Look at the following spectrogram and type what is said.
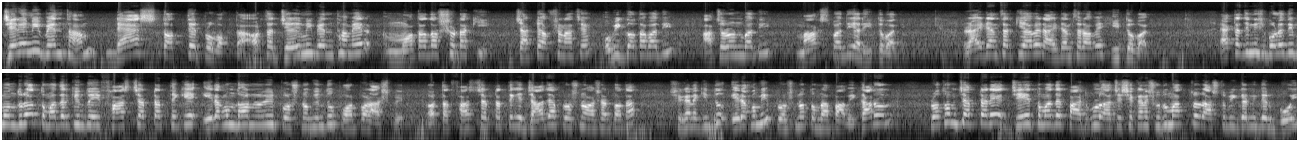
জেরেমি বেনথাম ড্যাশ তত্ত্বের প্রবক্তা। অর্থাৎ জেরেমি বেনথামের মতাদর্শটা কি? চারটে অপশান আছে, অভিজ্ঞতাবাদী, আচরণবাদী, মার্ক্সবাদী আর হিতবাদী। রাইট অ্যান্সার কী হবে? রাইট অ্যান্সার হবে হিতবাদী। একটা জিনিস বলে দিই বন্ধুরা, তোমাদের কিন্তু এই ফার্স্ট চ্যাপ্টার থেকে এরকম ধরনেরই প্রশ্ন কিন্তু পরপর আসবে। অর্থাৎ ফার্স্ট চ্যাপ্টার থেকে যা যা প্রশ্ন আসার কথা, সেখানে কিন্তু এরকমই প্রশ্ন তোমরা পাবে। কারণ প্রথম চ্যাপ্টারে যে তোমাদের পাঠগুলো আছে, সেখানে শুধুমাত্র রাষ্ট্রবিজ্ঞানীদের বই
